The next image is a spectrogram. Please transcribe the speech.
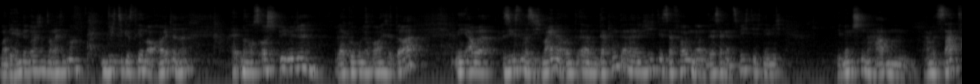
mal die Hände waschen, sage ich immer. Ein wichtiges Thema auch heute. Ne? Hält man noch das Ostspülmittel, wäre Corona gar nicht so da. Nee, aber Sie wissen, was ich meine. Und ähm, der Punkt an der Geschichte ist der folgende, und der ist ja ganz wichtig, nämlich die Menschen haben, haben es satt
